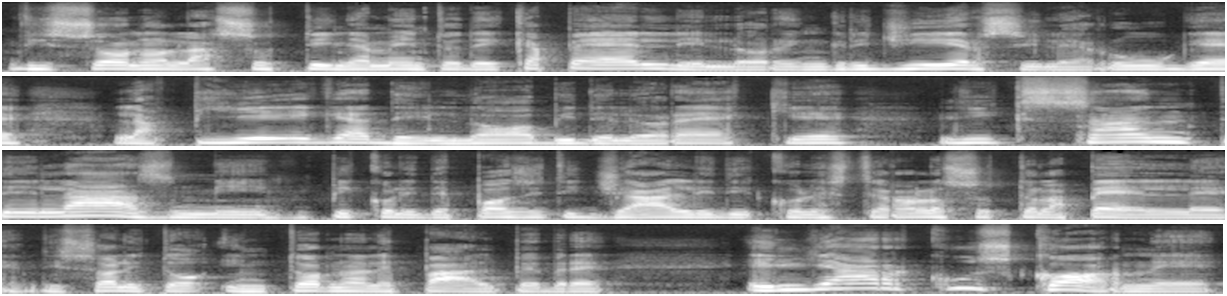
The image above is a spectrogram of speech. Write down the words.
vi sono l'assottigliamento dei capelli, il loro ingrigirsi, le rughe, la piega dei lobi delle orecchie, gli xantelasmi, piccoli depositi gialli di colesterolo sotto la pelle, di solito intorno alle palpebre, e gli arcus cornee,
